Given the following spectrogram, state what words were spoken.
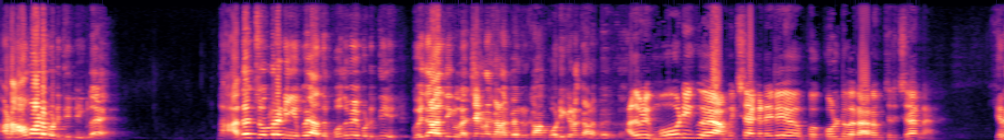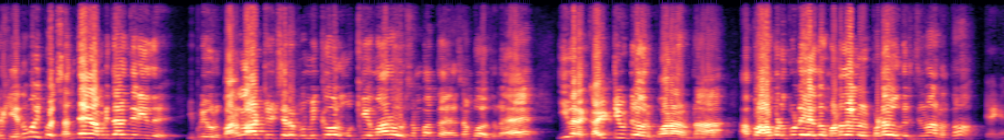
அவனை அவமானப்படுத்திட்டீங்களே? நான் அதை சொல்றேன் நீங்க போய் அதை பொதுமைப்படுத்தி குஜராத்திகள் லட்சக்கணக்கான பேர் இருக்கான் கோடிக்கணக்கான பேர் இருக்கான் அது எப்படி மோடி அமித்ஷா கடையிலே இப்போ கோல்டு வர ஆரம்பிச்சிருச்சா என்ன? எனக்கு என்னமோ இப்போ சந்தேகம் அப்படித்தானே தெரியுது. இப்படி ஒரு வரலாற்று சிறப்பு மிக்க ஒரு முக்கியமான ஒரு சம்பவத்தை சம்பவத்துல இவரை கழட்டி விட்டு அவர் போறாருன்னா அப்ப அவங்களுக்குள்ள ஏதோ மனதளவில் பிளவு வந்துருச்சுன்னா அர்த்தம்? ஏங்க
